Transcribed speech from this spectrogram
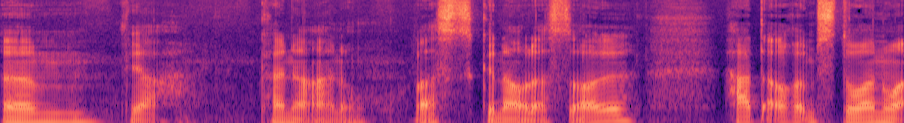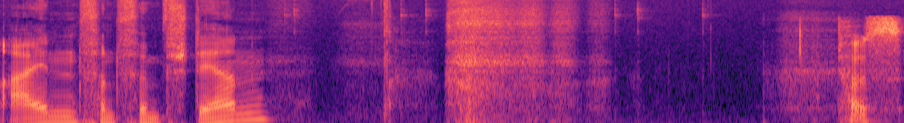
Ähm, ja, keine Ahnung, was genau das soll. Hat auch im Store nur einen von fünf Sternen. Das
